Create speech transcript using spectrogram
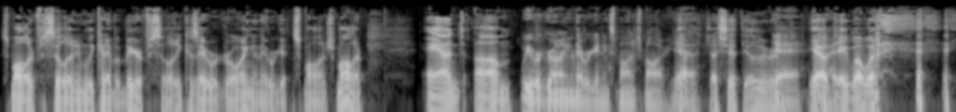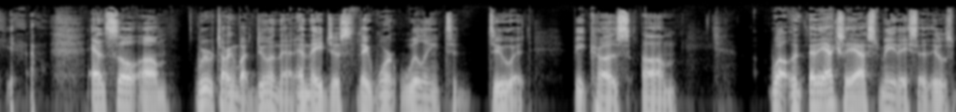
smaller facility and we could have a bigger facility because they were growing and they were getting smaller and smaller. And um, We were growing; they were getting smaller and smaller. yeah. Yeah. did I say it the other way around? Yeah, yeah. yeah. Okay, ahead. well, what? yeah, and so um, we were talking about doing that, and they just they weren't willing to do it because, um, well, they actually asked me. They said it was a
